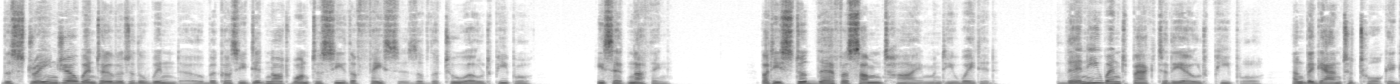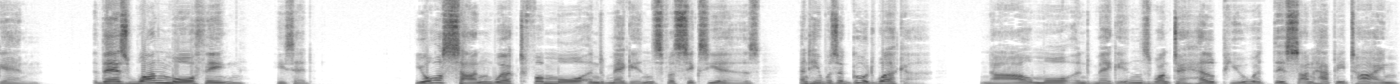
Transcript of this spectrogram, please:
The stranger went over to the window because he did not want to see the faces of the two old people. He said nothing, but he stood there for some time and he waited. Then he went back to the old people and began to talk again. There's one more thing, he said. Your son worked for Maw and Meggins for six years, and he was a good worker. Now Maw and Meggins want to help you at this unhappy time.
